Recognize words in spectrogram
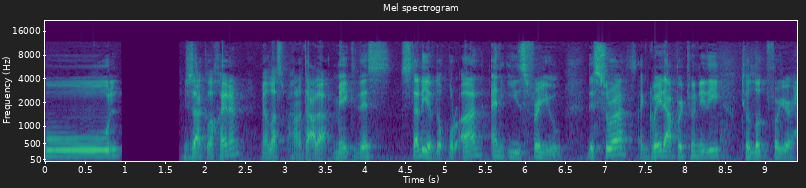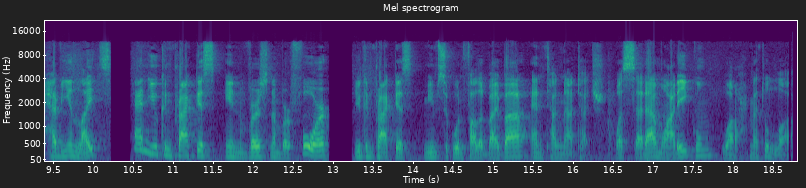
مأكول جزاك الله خيرا May Allah subhanahu wa ta'ala make this study of the Quran an ease for you. This surah is a great opportunity to look for your heavy and lights and you can practice in verse number 4 you can practice mim sukun followed by ba and tongue not touch. Wassalamu alaikum wa rahmatullah.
